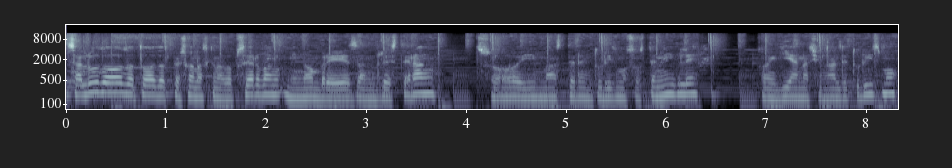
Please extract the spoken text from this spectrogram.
Saludos a todas las personas que nos observan. Mi nombre es Andrés Terán. Soy máster en turismo sostenible. Soy guía nacional de turismo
